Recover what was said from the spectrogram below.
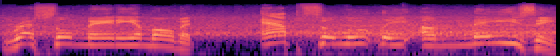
WrestleMania moment. Absolutely amazing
